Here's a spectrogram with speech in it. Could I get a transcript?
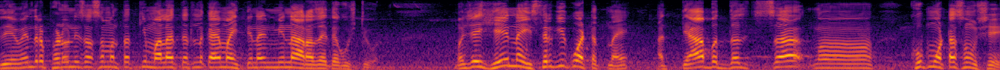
देवेंद्र फडणवीस असं म्हणतात की मला त्यातलं काय माहिती नाही मी नाराज आहे त्या गोष्टीवर. म्हणजे हे नैसर्गिक वाटत नाही. आणि त्याबद्दलचा खूप मोठा संशय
